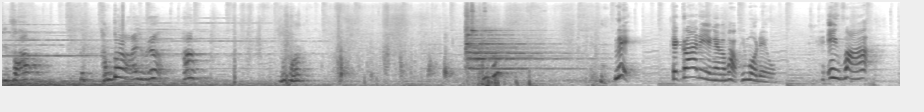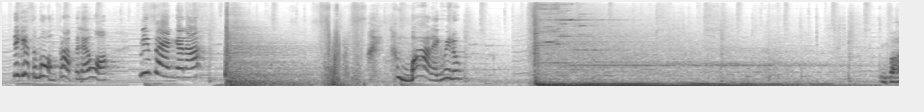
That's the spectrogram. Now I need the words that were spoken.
อิงฟ้าทำบ้าอะไรอยู่เนี่ยฮะอิงฟ้านี่แกกล้าดียังไงมาผลักพี่โมเดล อิงฟ้า นี่แกสมองกลับไปแล้วเหรอ นี่แฟนแกันนะเฮ้ยทำบ้าอะไรก็ไม่รู้อิงฟ้า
